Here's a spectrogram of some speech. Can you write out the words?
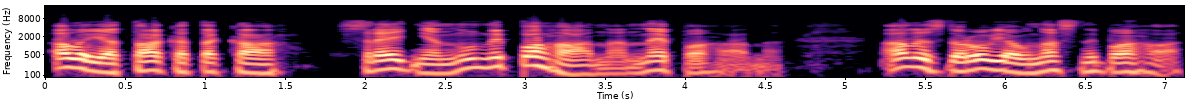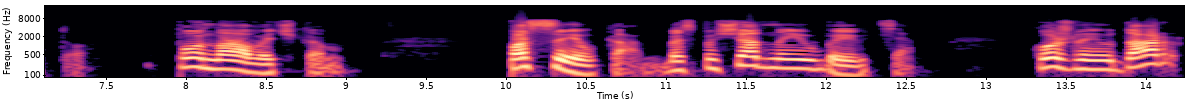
Але і атака така. Середня, ну, непогана, непогана. Але здоров'я у нас небагато. По навичкам. Пасивка. Безпощадний убивця. Кожний удар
